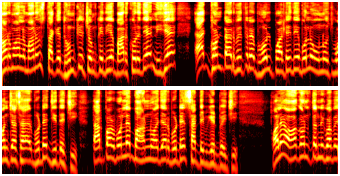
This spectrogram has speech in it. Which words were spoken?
নর্মাল মানুষ তাকে ধমকি, চমকে দিয়ে বার করে দিয়ে নিজে এক ঘণ্টার ভিতরে ভোল পাল্টে দিয়ে বলল, উনপঞ্চাশ হাজার ভোটে জিতেছি। তারপর বললে বাহান্ন হাজার ভোটের সার্টিফিকেট পেয়েছি। ফলে অগণতান্ত্রিকভাবে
